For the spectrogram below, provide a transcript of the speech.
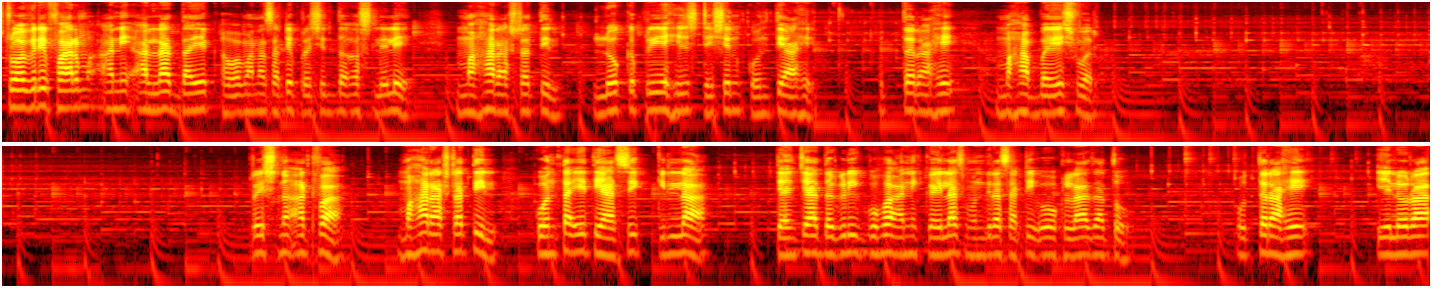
स्ट्रॉबेरी फार्म आणि आल्हाददायक हवामानासाठी प्रसिद्ध असलेले महाराष्ट्रातील लोकप्रिय हिल स्टेशन कोणते आहे? उत्तर आहे महाबळेश्वर. प्रश्न आठवा महाराष्ट्रातील कोणता ऐतिहासिक किल्ला त्यांच्या दगडी गुहा आणि कैलास मंदिरासाठी ओळखला जातो. उत्तर आहे एलोरा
